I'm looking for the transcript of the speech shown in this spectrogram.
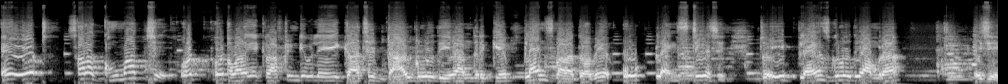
এই, ওঠ। সারা ঘুমাচ্ছে। ওঠ ওঠ। আমার আগে ক্রাফটিং টেবিলে এই গাছের ডালগুলো দিয়ে আমাদেরকে প্ল্যাঙ্কস বানাতে হবে ও প্ল্যাঙ্কস ঠিক আছে? তো এই প্ল্যাঙ্কসগুলো দিয়ে আমরা এই যে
